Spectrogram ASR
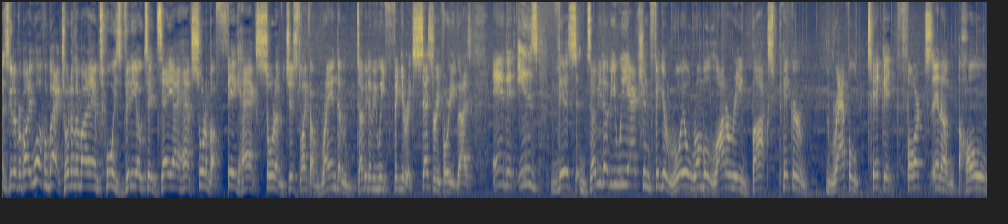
is good everybody? Welcome back to another My Damn Toys video. Today I have sort of a fig hack, sort of just like a random WWE figure accessory for you guys and it is this WWE action figure Royal Rumble lottery box picker raffle ticket farts in a whole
